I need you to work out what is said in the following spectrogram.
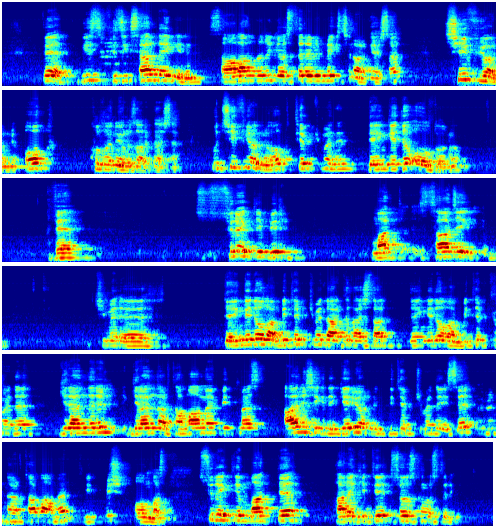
Ve biz fiziksel dengenin sağlandığını gösterebilmek için arkadaşlar çift yönlü ok kullanıyoruz arkadaşlar. Bu çift yönlü ok tepkimenin dengede olduğunu ve sürekli bir madde sadece kime, e, dengede olan bir tepkimede arkadaşlar dengede olan bir tepkimede girenlerin girenler tamamen bitmez. Aynı şekilde geri yönlü bir tepkimede ise ürünler tamamen bitmiş olmaz. Sürekli madde hareketi söz konusudur.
